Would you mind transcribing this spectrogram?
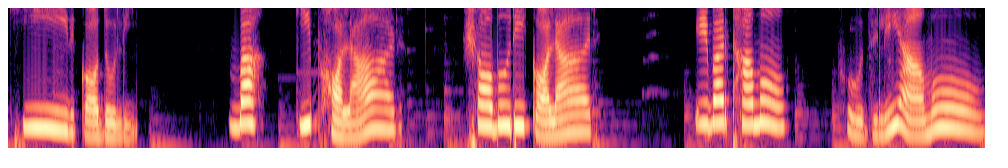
ক্ষীর কদলি। বাহ, কি ফলার! সবরি কলার। এবার থামো ফজলি আমো।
